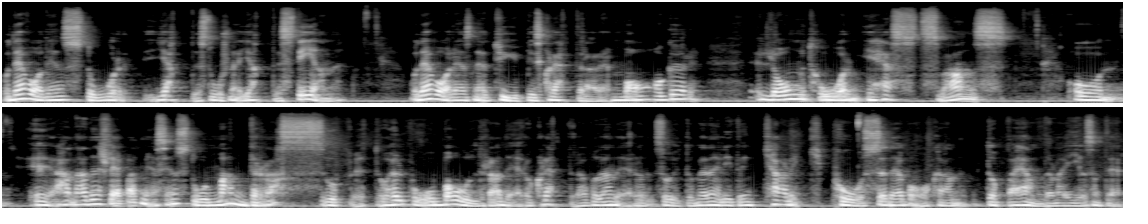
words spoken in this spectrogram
Och där var det en stor, jättestor sån här jättesten. Och där var det en sån här typisk klättrare, mager, långt hår i hästsvans. Och eh, han hade släpat med sig en stor madrass upp och höll på att bouldra där och klättra på den där. Och så ut med en liten kalkpåse där bak han doppade händerna i och sånt där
